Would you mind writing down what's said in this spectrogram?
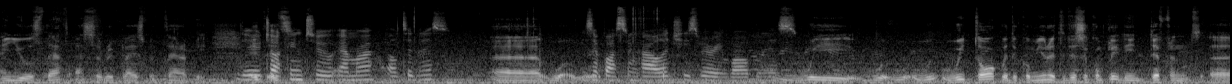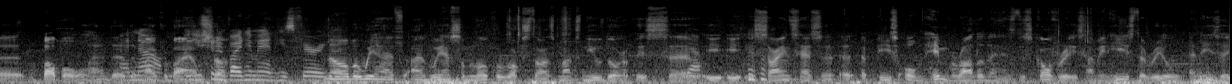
and use that as a replacement therapy. You're It- talking to Emrah Altindis. uh, w- He's at Boston College. He's very involved in this. we, we, we, we talk with the community. This is a completely different uh, bubble, huh, the, I the know. microbiome. You should So- invite him in. He's very No, good. but we have uh, we have some local rock stars. Max Nieuwdorp is uh, Yeah. he, he- science has a, a- a piece on him rather than his discoveries. I mean, he's the real, and he's a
